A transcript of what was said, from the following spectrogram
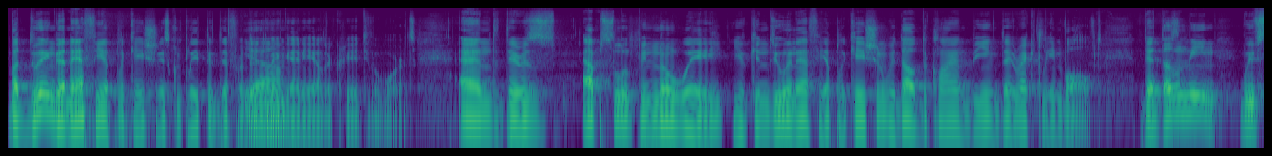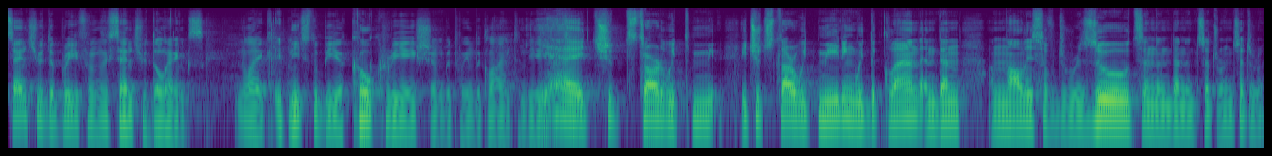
but doing an Effie application is completely different Yeah. than doing any other creative awards and there is absolutely no way you can do an Effie application without the client being directly involved that doesn't mean we've sent you the brief and we sent you the links. Like it needs to be a co-creation between the client and the agency. yeah, it should start with me- it should start with meeting with the client and then analysis of the results and then, then etc etc.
